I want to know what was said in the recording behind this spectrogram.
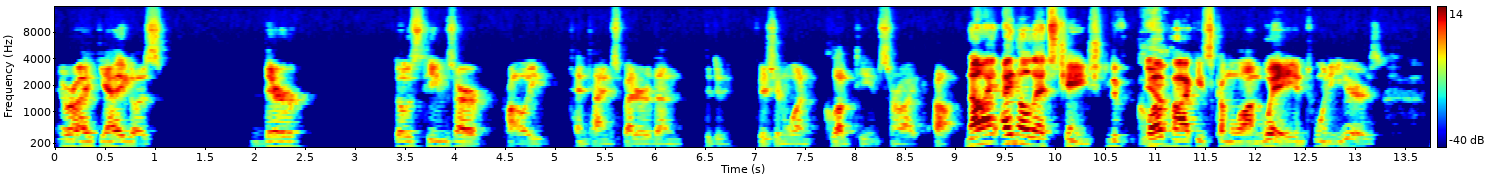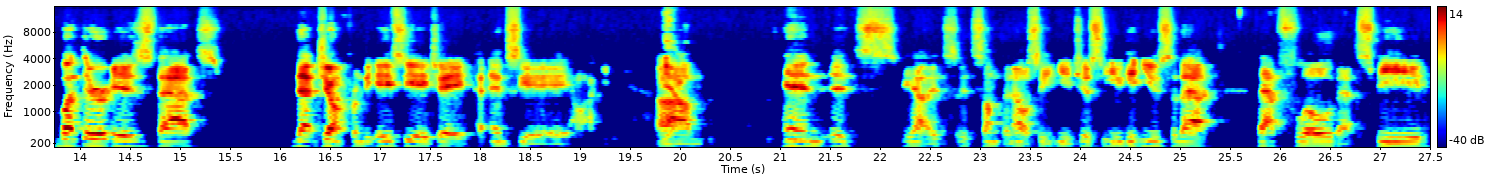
And we're like, yeah, he goes, they're, those teams are probably 10 times better than the division one club teams. And we're like, oh, now I, I know that's changed. The club yeah. hockey's come a long way in 20 years, but there is that, that jump from the ACHA to NCAA hockey. Yeah. Um, and it's, yeah, it's, it's something else. You, you just, you get used to that, that flow, that speed,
